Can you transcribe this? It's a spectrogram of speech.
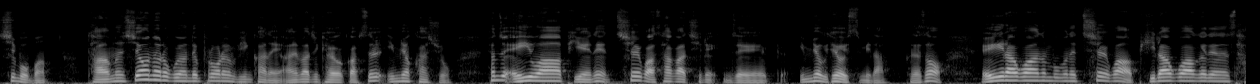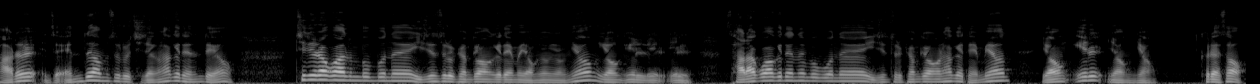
15번 다음은 C언어로 구현된 프로그램 빈칸에 알맞은 결과값을 입력하시오. 현재 A와 B에는 7과 4가 지뢰, 이제 입력이 되어 있습니다. 그래서 A라고 하는 부분에 7과 B라고 하게 되는 4를 이제 AND 함수를 지정을 하게 되는데요. 7이라고 하는 부분을 이진수로 변경하게 되면 0000, 0111 4라고 하게 되는 부분을 이진수로 변경을 하게 되면 0100 그래서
